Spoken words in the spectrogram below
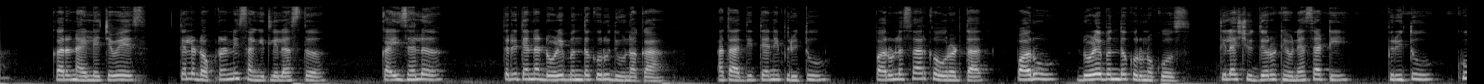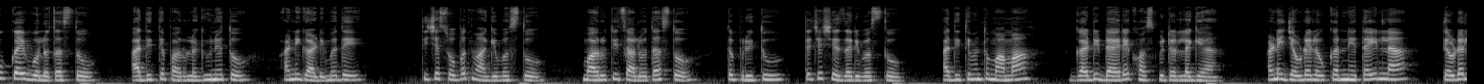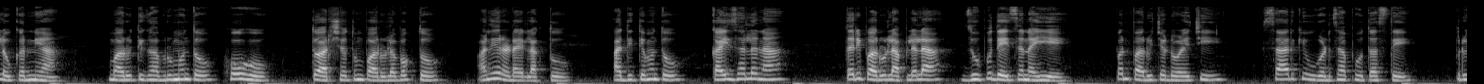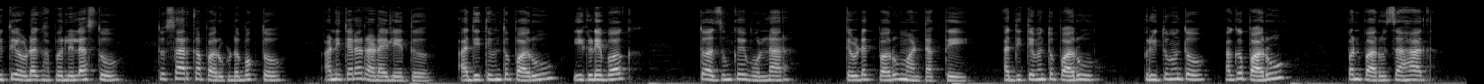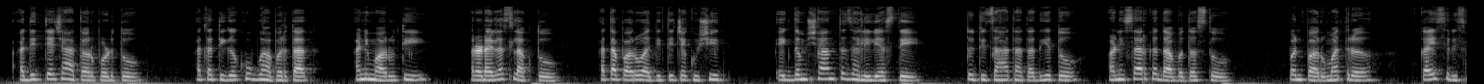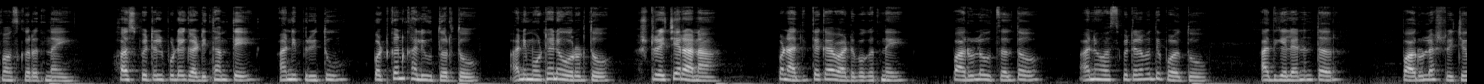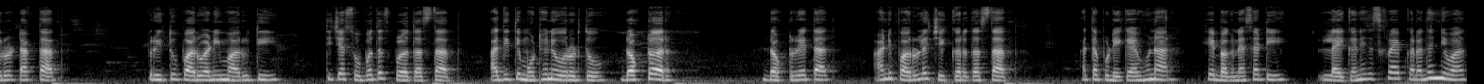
कारण आयल्याच्या वेळेस त्याला डॉक्टरांनी सांगितलेलं असतं. काही झालं तरी त्यांना डोळे बंद करू देऊ नका. आता आदित्य आणि प्रीतू पारूला सारखं ओरडतात पारू डोळे बंद करू नकोस. तिला शुद्धीवर ठेवण्यासाठी प्रीतू खूप काही बोलत असतो. आदित्य पारूला घेऊन येतो आणि गाडीमध्ये तिच्यासोबत मागे बसतो. मारुती चालवत असतो. तर प्रीतू त्याच्या शेजारी बसतो. आदित्य म्हणतो मामा गाडी डायरेक्ट हॉस्पिटलला घ्या. आणि जेवढ्या लवकर नेता येईल ना तेवढ्या लवकर न्या. मारुती घाबरू म्हणतो हो हो. तो आरशातून पारूला बघतो आणि रडायला लागतो. आदित्य म्हणतो काही झालं ना? तरी पारूला आपल्याला झोपू द्यायचं नाही आहे पण पारूच्या डोळ्याची सारखी उघडझाप होत असते. पृथ्वी एवढा घाबरलेला असतो तो सारखा पारूकडं बघतो आणि त्याला रडायला येतं. आदित्य म्हणतो पारू इकडे बघ. तो अजून काही बोलणार. तेवढ्यात पारू मान टाकते. आदित्य म्हणतो पारू. प्रीतू म्हणतो अगं पारू. पण पारूचा हात आदित्याच्या हातावर पडतो. आता तिघं खूप घाबरतात आणि मारुती रडायलाच लागतो. आता पारू आदित्यच्या कुशीत एकदम शांत झालेली असते. तो तिचा हात हातात घेतो आणि सारखं दाबत असतो. पण पारू मात्र काहीच रिस्पॉन्स करत नाही. हॉस्पिटल पुढे गाडी थांबते आणि प्रीतू पटकन खाली उतरतो. आणि मोठ्याने ओरडतो स्ट्रेचर आणा पण आदित्य काय वाट बघत नाही. पारूला उचलतो आणि हॉस्पिटलमध्ये पळतो. आत गेल्यानंतर पारूला स्ट्रेचरवर टाकतात. प्रीतू पारू आणि मारुती तिच्यासोबतच पळत असतात. आदित्य मोठ्याने ओरडतो डॉक्टर. डॉक्टर येतात आणि पारूला चेक करत असतात. आता पुढे काय होणार हे बघण्यासाठी लाईक आणि सबस्क्राईब करा. धन्यवाद.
